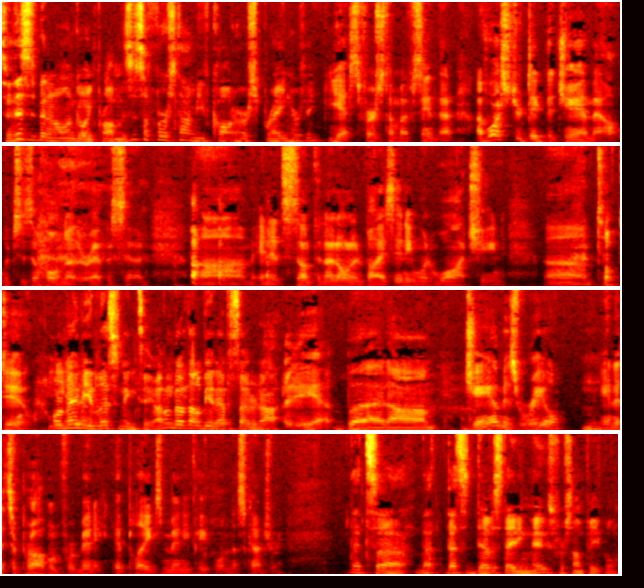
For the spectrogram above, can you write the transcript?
So this has been an ongoing problem. Is this the first time you've caught her spraying her feet? Yes, first time I've seen that. I've watched her dig the jam out, which is a whole nother episode, um, and it's something I don't advise anyone watching um, to do. or maybe know. listening to. I don't know if that'll be an episode or not. Yeah, but um, jam is real, mm. and it's a problem for many. It plagues many people in this country. That's uh, that that's devastating news for some people.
